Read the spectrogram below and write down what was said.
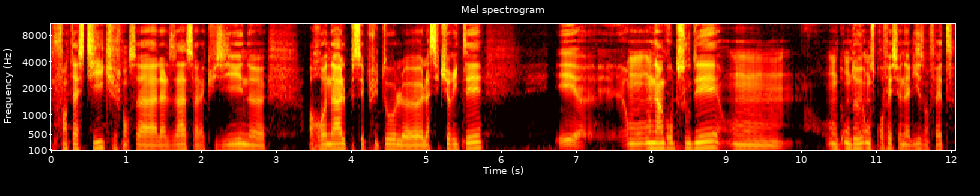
fantastiques. Je pense à l'Alsace, à la cuisine. Euh, Rhône-Alpes, c'est plutôt le- la sécurité. Et euh, on, est un groupe soudé. On, se professionnalise en fait.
